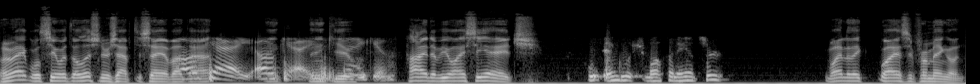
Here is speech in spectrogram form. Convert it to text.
All right, we'll see what the listeners have to say about that. Okay, Thank- okay. Thank, you. Thank you. Hi, WICH. English muffin answer Why do they? Why is it from England?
